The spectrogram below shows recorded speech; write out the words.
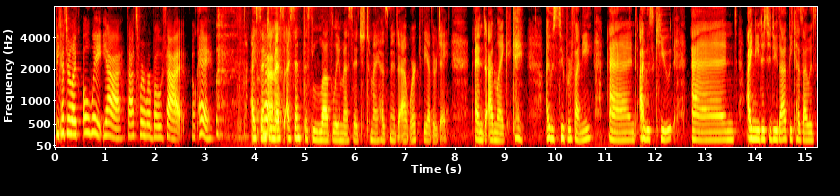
Because you're like, oh, wait, yeah, that's where we're both at. Okay. I sent Yeah. a mess. I sent this lovely message to my husband at work the other day, and I'm like, "Okay, I was super funny, and I was cute, and I needed to do that because I was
